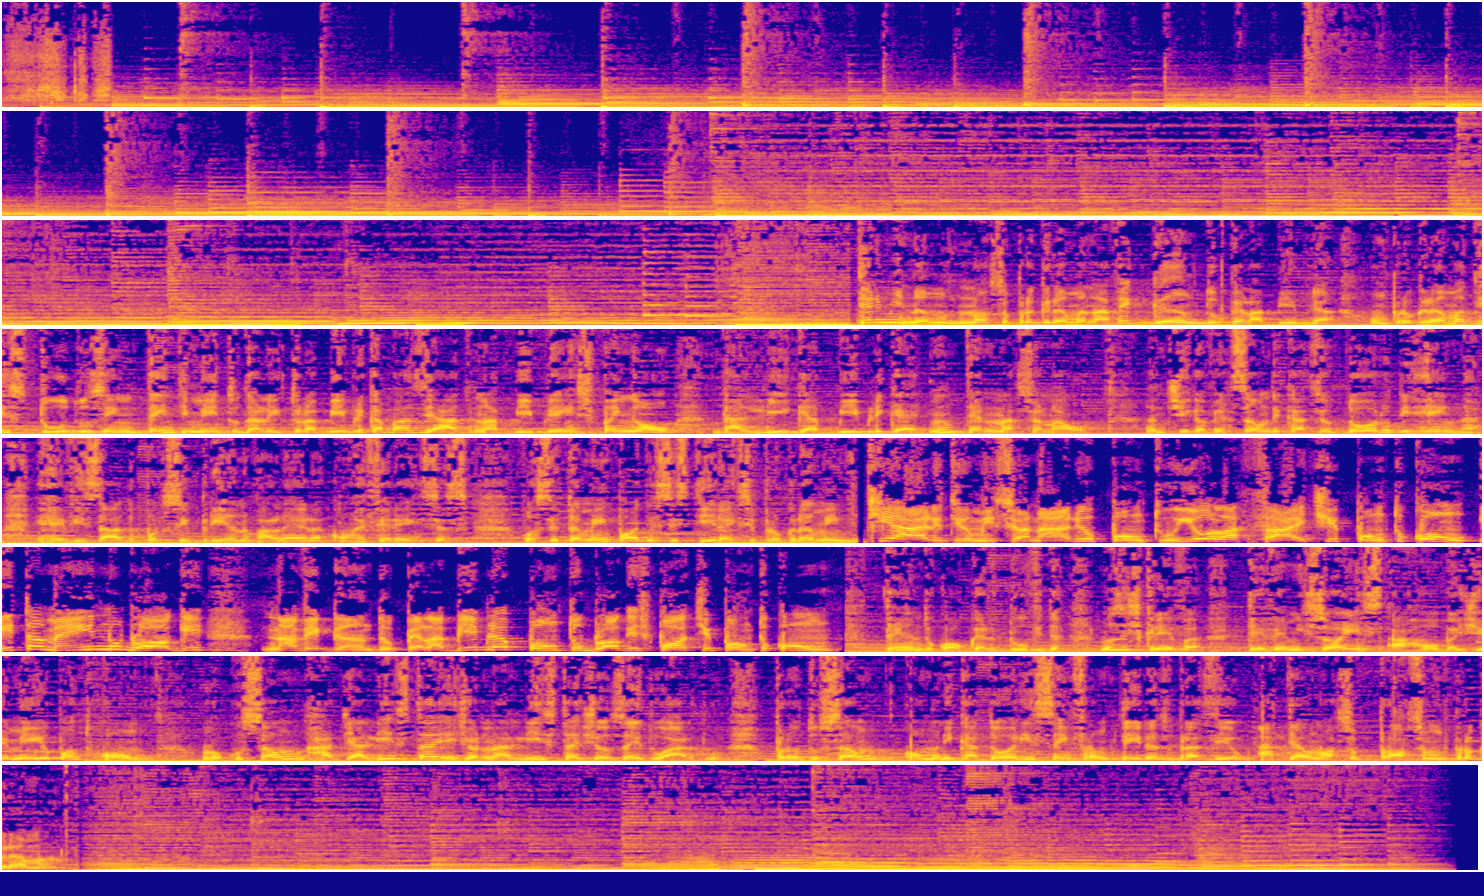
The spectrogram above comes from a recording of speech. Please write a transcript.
Terminamos nosso programa Navegando pela Bíblia, um programa de estudos e entendimento da leitura bíblica baseado na Bíblia em espanhol, da Liga Bíblica Internacional. Antiga versão de Casiodoro de Reina revisado por Cipriano Valera com referências. Você também pode assistir a esse programa em diário de um missionário.iolasite.com e também no blog navegando pela bíblia.blogspot.com. Tendo qualquer dúvida, nos escreva tvmissões@gmail.com. Locução: radialista e jornalista José Eduardo. Produção: Comunicadores Sem Fronteiras Brasil. Até o nosso próximo programa.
